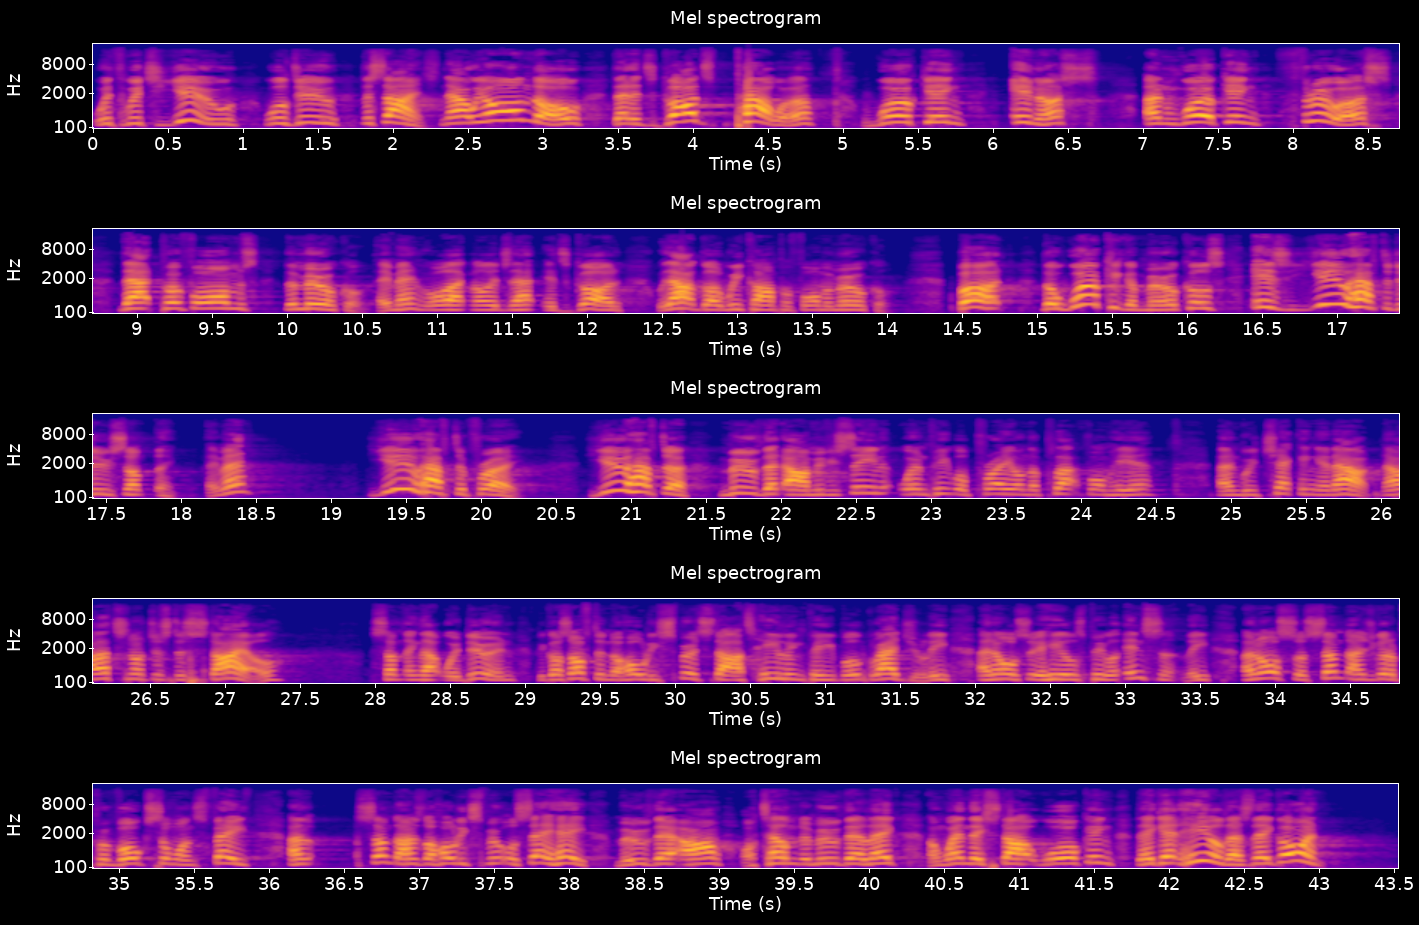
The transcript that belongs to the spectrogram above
With which you will do the signs. Now, we all know that it's God's power working in us and working through us that performs the miracle. Amen? We all acknowledge that. It's God. Without God, we can't perform a miracle. But the working of miracles is you have to do something. Amen? You have to pray. You have to move that arm. Have you seen when people pray on the platform here and we're checking it out? Now, that's not just a style, something that we're doing, because often the Holy Spirit starts healing people gradually and also heals people instantly. And also, sometimes you've got to provoke someone's faith. And sometimes the Holy Spirit will say, hey, move their arm or tell them to move their leg. And when they start walking, they get healed as they're going.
